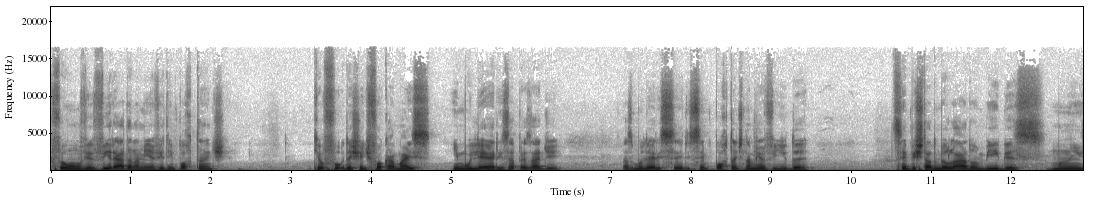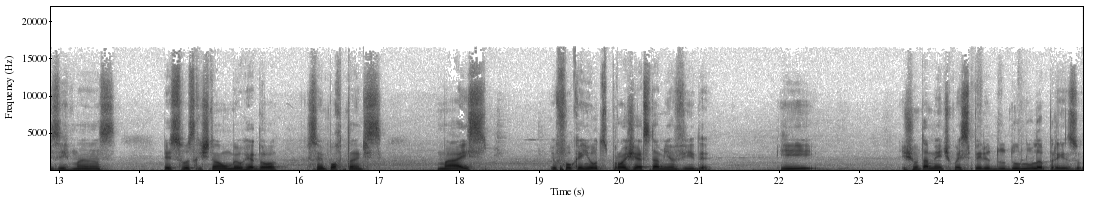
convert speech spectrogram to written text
foi uma virada na minha vida importante, que eu deixei de focar mais em mulheres, apesar de as mulheres serem sempre importantes na minha vida, sempre estar do meu lado, amigas, mães, irmãs, pessoas que estão ao meu redor, são importantes. Mas eu foquei em outros projetos da minha vida. E juntamente com esse período do Lula preso.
